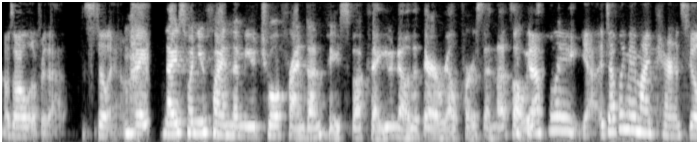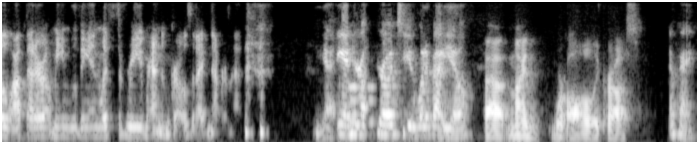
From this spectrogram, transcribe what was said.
I was all over that. Still am. Nice, nice when you find the mutual friend on Facebook that you know that they're a real person. That's always definitely, yeah, it definitely made my parents feel a lot better about me moving in with three random girls that I've never met. yeah, Andrew, I'll throw it to you. What about you? Uh, mine were all Holy Cross. Okay.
